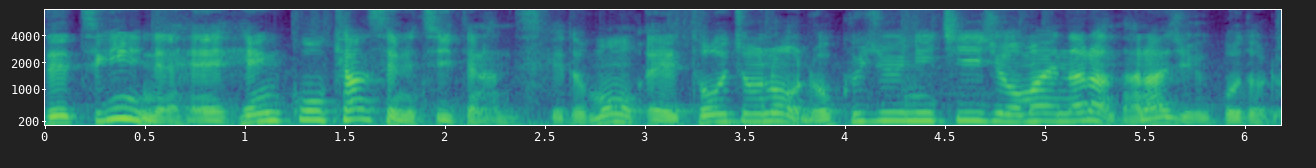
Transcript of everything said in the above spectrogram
で次にね、え、変更キャンセルについてなんですけども、えー、登場の60日以上前なら75ドル。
